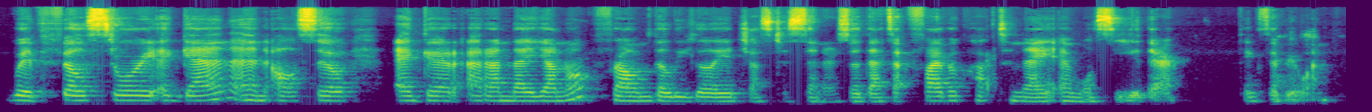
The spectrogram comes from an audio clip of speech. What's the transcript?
with Phil's story again, and also Edgar Arandayano from the Legal Aid Justice Center. So that's at five o'clock tonight, and we'll see you there. Thanks, everyone.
